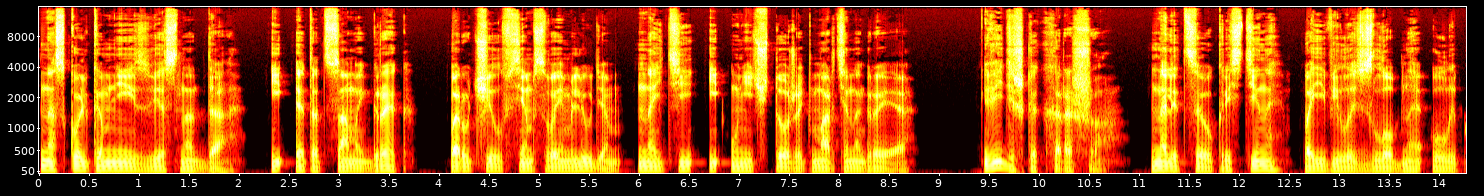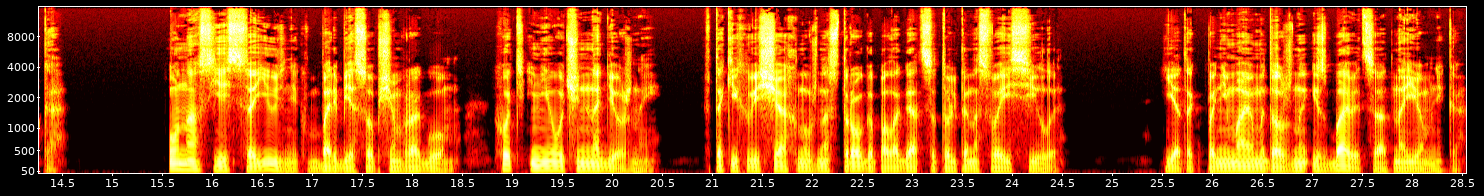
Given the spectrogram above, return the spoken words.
Насколько мне известно, да. И этот самый Грег поручил всем своим людям найти и уничтожить Мартина Грея. Видишь, как хорошо. На лице у Кристины появилась злобная улыбка. У нас есть союзник в борьбе с общим врагом, хоть и не очень надежный. В таких вещах нужно строго полагаться только на свои силы. Я так понимаю, мы должны избавиться от наемника.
